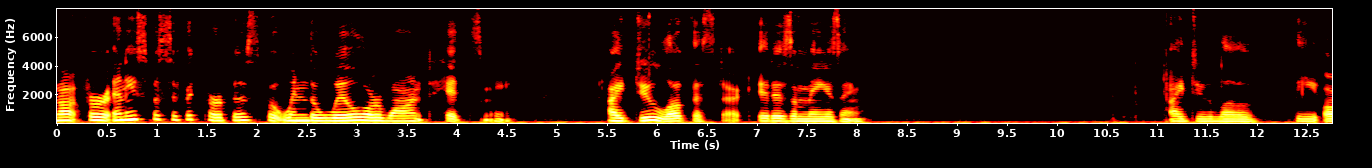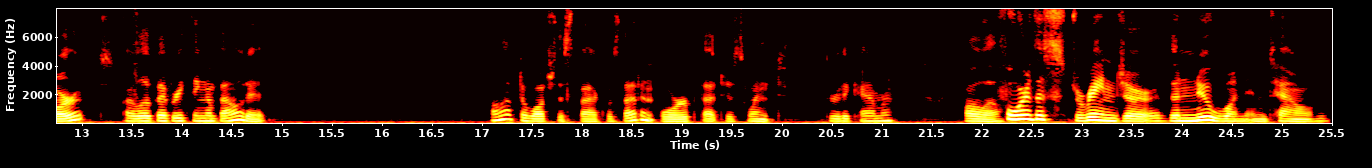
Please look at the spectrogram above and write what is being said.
Not for any specific purpose, but when the will or want hits me. I do love this deck. It is amazing. I do love the art. I love everything about it. I'll have to watch this back. Was that an orb that just went through the camera? Oh well. For the stranger, the new one in town,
